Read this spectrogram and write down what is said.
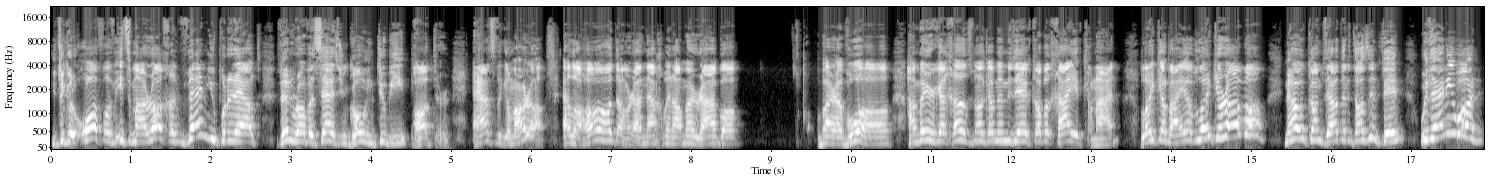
You took it off of its maracha, then you put it out, then Rava says you're going to be potter. Ask the Gemara. Elahod Amar Nachman Amar Rabba. Baravua, Hameir Gachel Melkamim. Come on, like Abayav, like Yerava. Now it comes out that it doesn't fit with anyone.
